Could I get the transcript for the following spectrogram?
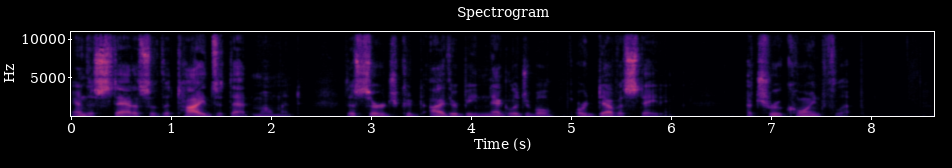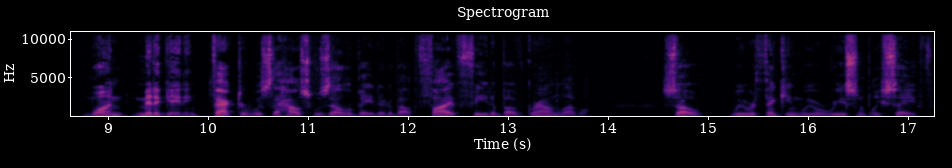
and the status of the tides at that moment, the surge could either be negligible or devastating, a true coin flip. One mitigating factor was the house was elevated about five feet above ground level, so we were thinking we were reasonably safe.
